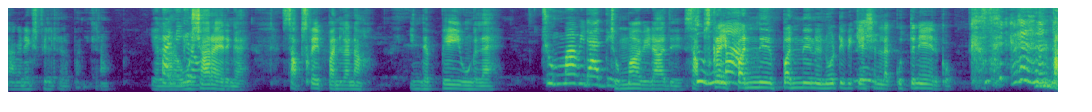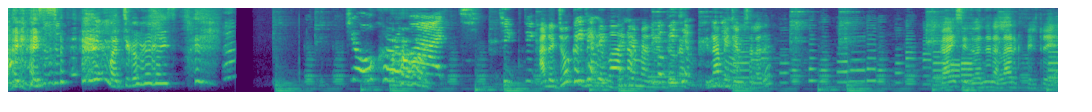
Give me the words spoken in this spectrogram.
நாங்க நெக்ஸ்ட் ஃபில்டர் பண்ணிக்கிறோம். எல்லாரும் உஷாரா இருங்க. சப்ஸ்கிரைப் பண்ணலனா இந்த பேய் உங்களை சும்மா விடாது. சும்மா விடாது. சப்ஸ்கிரைப் பண்ணு பண்ணுன்னு நோட்டிபிகேஷன்ல குத்துனே இருக்கும். பாய் கைஸ் மன்னிச்சுக்கோங்க கைஸ் ஜோக்கர் அந்த ஜோக்கர் பிஜிஎம். என்ன பிஜிஎம் சொல்லுது? கைஸ் இது வந்து நல்லா இருக்கு ஃபில்டர்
